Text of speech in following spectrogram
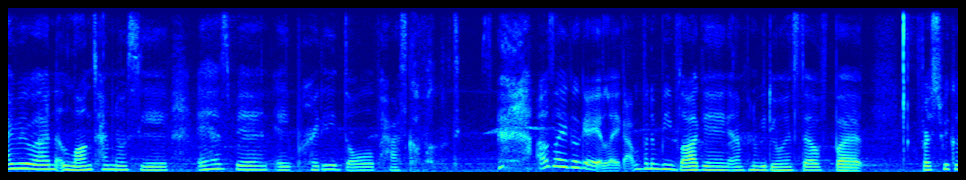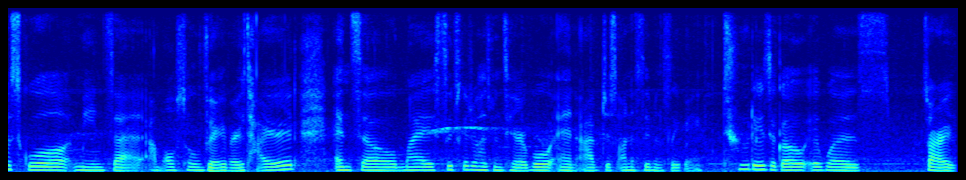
Hi everyone, long time no see. It has been a pretty dull past couple of days. I was like, okay, like I'm gonna be vlogging and I'm gonna be doing stuff, but first week of school means that I'm also very, very tired. And so my sleep schedule has been terrible and I've just honestly been sleeping. Two days ago, it was sorry,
